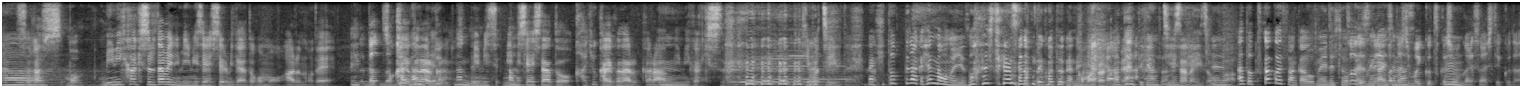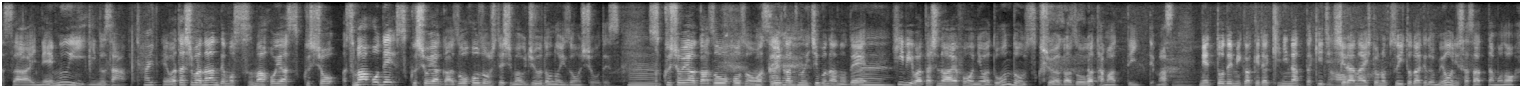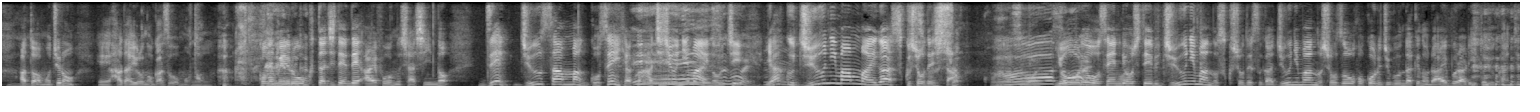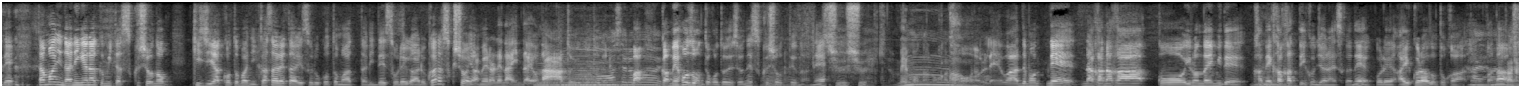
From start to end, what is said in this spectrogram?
あだからすもう耳かきするために耳栓してるみたいなところもあるので。そう痒くなるから。耳栓耳栓した後痒くなるからうん。耳かきする、気持ちいいみたいな。人ってなんか変なものに依存してるんだなってことがね細かくね。分かってきましたね。小さな依存が。うん。あと塚越さんからおメール紹介おそうですね。願いします私もいくつか紹介させてください、眠い犬さん、はい。えー私は何でもスマホやスクショスマホでスクショや画像保存してしまう重度の依存症です、スクショや画像保存は生活の一部なので、うん。日々私の iPhone にはどんどんスクショや画像が溜まっていってます、ネットで見かけた気になった記事知らない人のツイートだけど妙に刺さったもの、あとはもちろん、えー肌色の画像もと、このメールを送った時点で iPhone の写真の全13万5182枚のうち、約12万枚がスクショでした。これはすごい。容量を占領している12万のスクショですが12万の所蔵を誇る自分だけのライブラリーという感じで たまに何気なく見たスクショの記事や言葉に生かされたりすることもあったりでそれがあるからスクショはやめられないんだよなということでまあ画面保存ってことですよねスクショっていうのはね。収集癖のメモなのかなこれは。でもねなかなかこういろんな意味で金かかっていくんじゃないですかね、これ iCloud とかなのかな、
